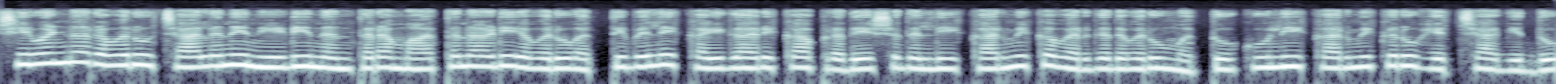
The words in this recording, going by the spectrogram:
ಶಿವಣ್ಣರವರು ಚಾಲನೆ ನೀಡಿ ನಂತರ ಮಾತನಾಡಿ ಅವರು ಅತ್ತಿಬೆಲೆ ಕೈಗಾರಿಕಾ ಪ್ರದೇಶದಲ್ಲಿ ಕಾರ್ಮಿಕ ವರ್ಗದವರು ಮತ್ತು ಕೂಲಿ ಕಾರ್ಮಿಕರು ಹೆಚ್ಚಾಗಿದ್ದು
